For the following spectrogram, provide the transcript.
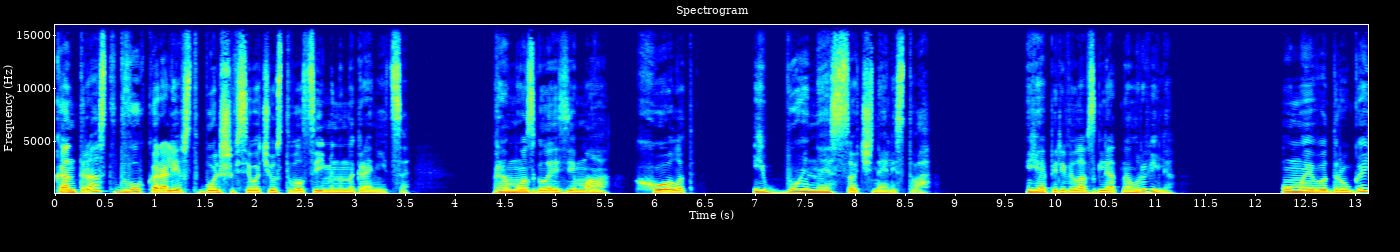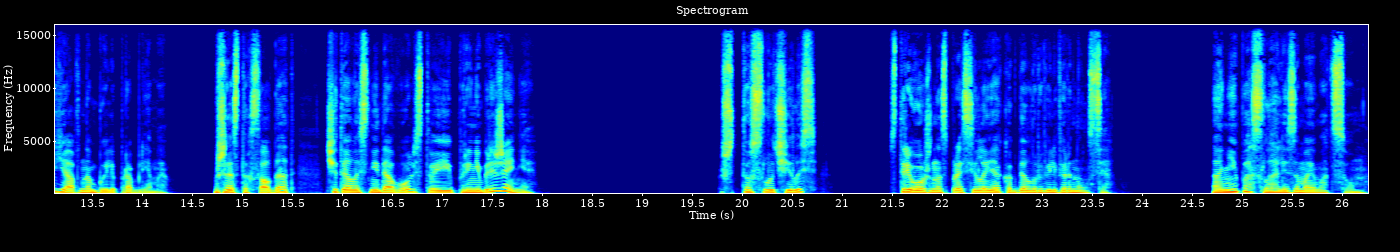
Контраст двух королевств больше всего чувствовался именно на границе. Промозглая зима, холод и буйная сочная листва. Я перевела взгляд на Лурвиля. У моего друга явно были проблемы. В жестах солдат читалось недовольство и пренебрежение. «Что случилось?» — встревоженно спросила я, когда Лурвиль вернулся. Они послали за моим отцом.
